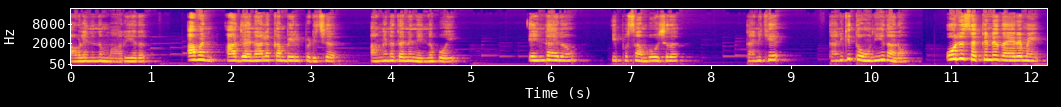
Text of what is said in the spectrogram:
അവളിൽ നിന്നും മാറിയത്. അവൻ ആ ജനാലക്കമ്പിയിൽ പിടിച്ച് അങ്ങനെ തന്നെ നിന്നുപോയി. എന്തായിരുന്നു ഇപ്പോൾ സംഭവിച്ചത്? തനിക്ക് തനിക്ക് തോന്നിയതാണോ? ഒരു സെക്കൻഡ് നേരമേ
